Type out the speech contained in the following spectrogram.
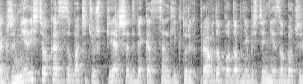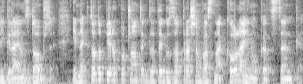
Także mieliście okazję zobaczyć już pierwsze dwie cutscenki, których prawdopodobnie byście nie zobaczyli grając dobrze. Jednak to dopiero początek, dlatego zapraszam Was na kolejną cutscenkę.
